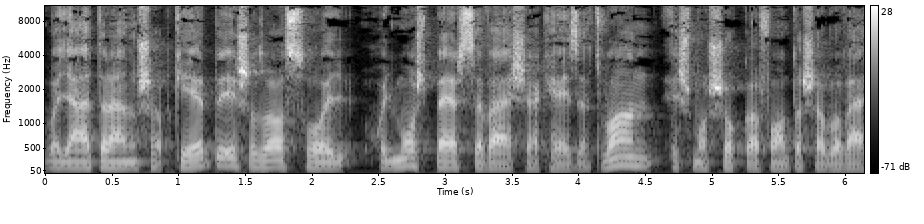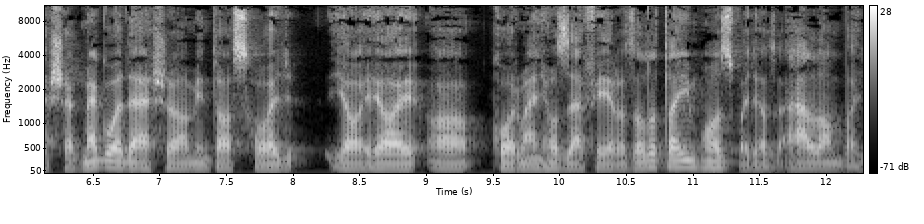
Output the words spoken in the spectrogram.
vagy általánosabb kérdés, az az, hogy, hogy most persze válsághelyzet van, és most sokkal fontosabb a válság megoldása, mint az, hogy jaj, jaj, a kormány hozzáfér az adataimhoz, vagy az állam, vagy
